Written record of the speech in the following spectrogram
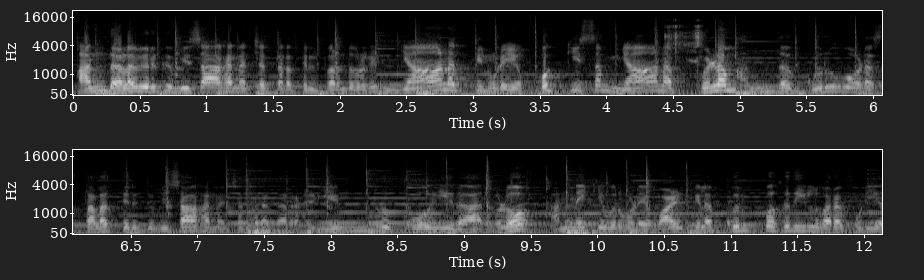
அந்த அளவிற்கு விசாக நட்சத்திரத்தில் பிறந்தவர்கள் ஞானத்தினுடைய பொக்கிசம் ஞான பிளம். அந்த குருவோட ஸ்தலத்திற்கு விசாக நட்சத்திரக்காரர்கள் என்று போகிறார்களோ அன்னைக்கு இவர்களுடைய வாழ்க்கையில பிற்பகுதியில் வரக்கூடிய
